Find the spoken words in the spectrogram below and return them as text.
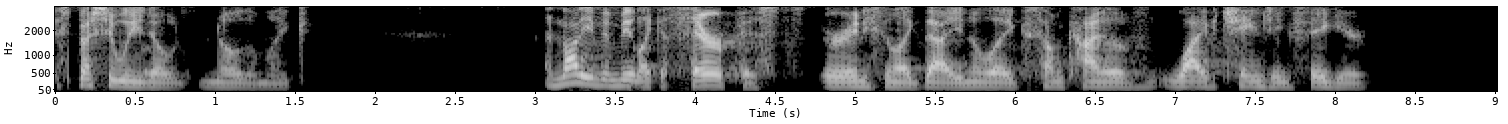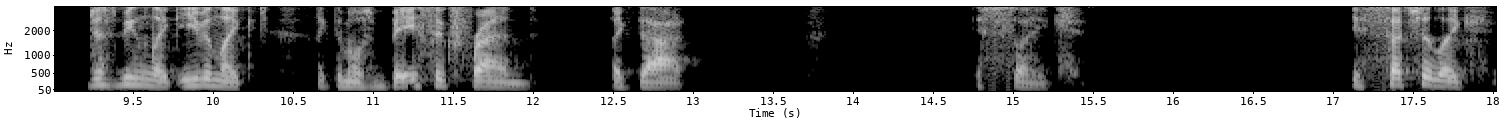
Especially when you don't know them like and not even be like a therapist or anything like that, you know, like some kind of life-changing figure. Just being like even like like the most basic friend like that it's like it's such a like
